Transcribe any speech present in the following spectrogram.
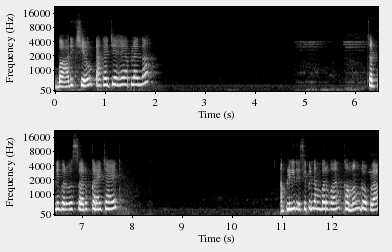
बारीक शेव टाकायची आहे आपल्याला. चटणीबरोबर सर्व करायचे आहेत. आपली रेसिपी नंबर वन खमंग ढोकळा.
